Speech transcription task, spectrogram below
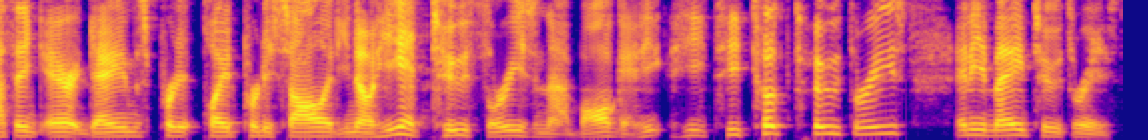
I think Eric Gaines pretty, played pretty solid. You know, he had two threes in that ball game. He, he he took two threes and he made two threes,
